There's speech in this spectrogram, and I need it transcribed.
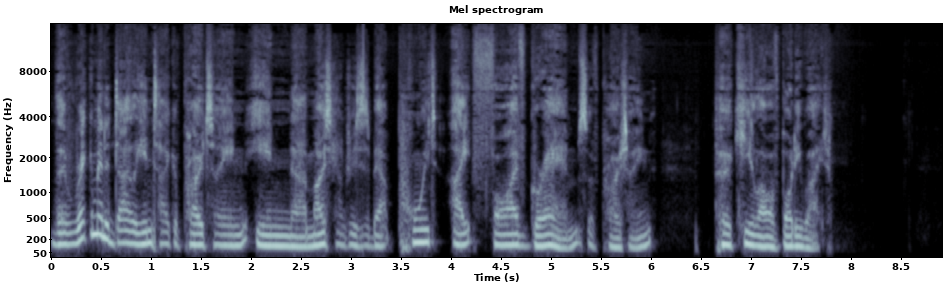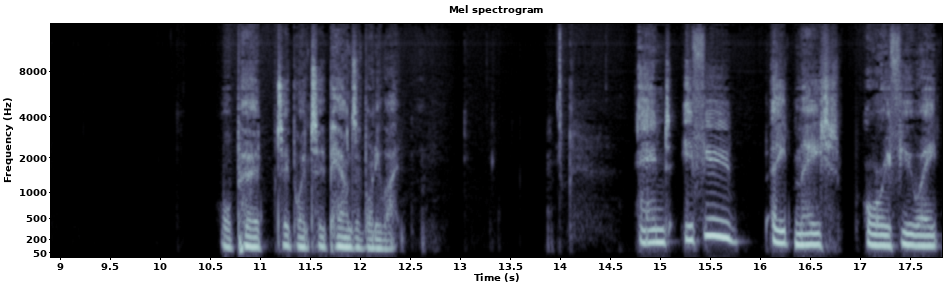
the recommended daily intake of protein in uh, most countries is about 0.85 grams of protein per kilo of body weight or per 2.2 pounds of body weight. And if you eat meat or if you eat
